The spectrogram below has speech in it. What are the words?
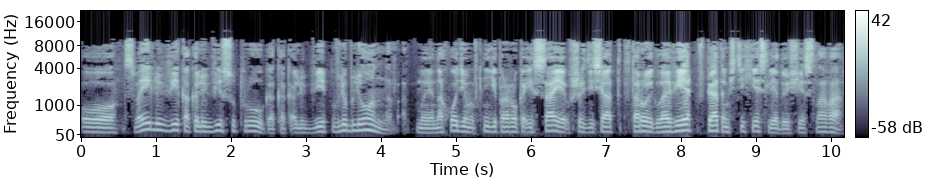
о своей любви, как о любви супруга, как о любви влюбленного. Мы находим в книге пророка Исаии в 62 главе, в пятом стихе следующие слова.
